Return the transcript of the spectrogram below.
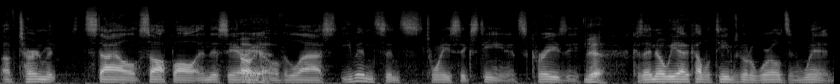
of tournament style softball in this area oh, yeah. over the last, even since 2016. It's crazy. Yeah. Because I know we had a couple teams go to Worlds and win,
